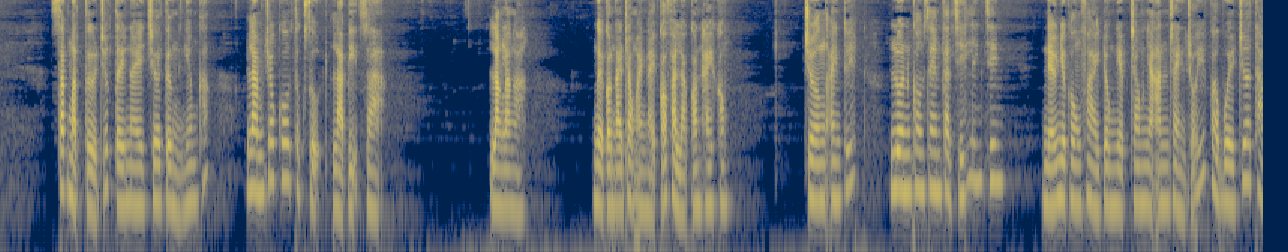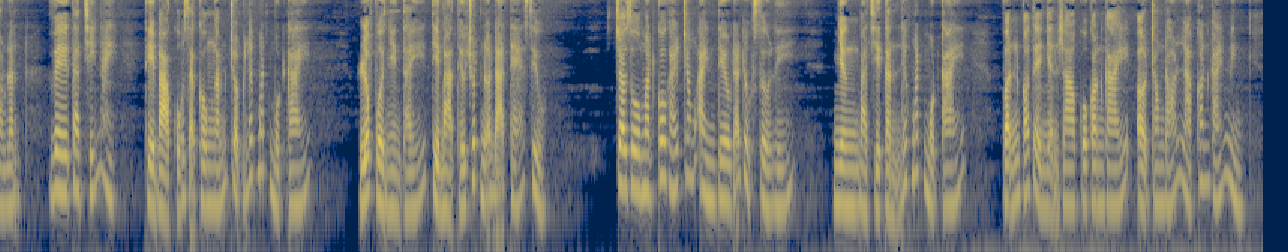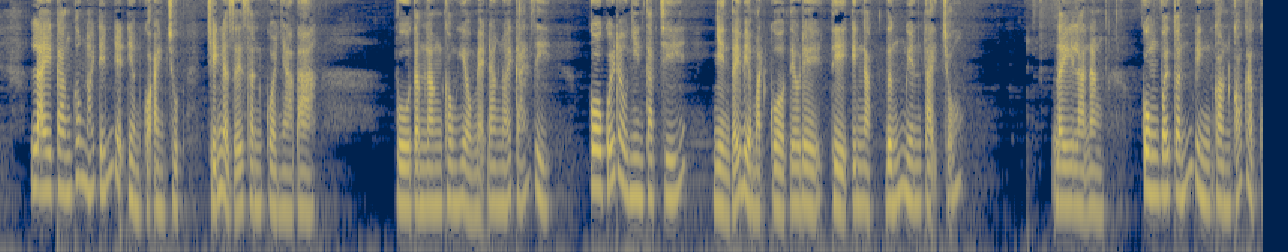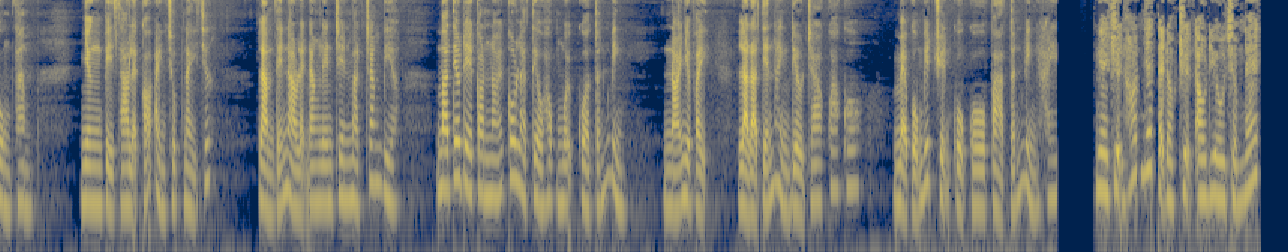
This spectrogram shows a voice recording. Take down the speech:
Sắc mặt từ trước tới nay chưa từng nghiêm khắc, làm cho cô thực sự là bị dọa. Lăng lăng à, người con gái trong ảnh này có phải là con hay không? Trương Anh Tuyết luôn không xem tạp chí linh tinh. Nếu như không phải đồng nghiệp trong nhà ăn rảnh rỗi vào buổi trưa thảo luận về tạp chí này, thì bà cũng sẽ không ngắm trộm nước mắt một cái. Lúc vừa nhìn thấy thì bà thiếu chút nữa đã té xỉu. Cho dù mặt cô gái trong ảnh đều đã được xử lý, nhưng bà chỉ cần liếc mắt một cái, vẫn có thể nhận ra cô con gái ở trong đó là con gái mình. Lại càng không nói đến địa điểm của ảnh chụp, chính là dưới sân của nhà bà. Vô tâm lăng không hiểu mẹ đang nói cái gì. Cô cúi đầu nhìn tạp chí, nhìn thấy bìa mặt của tiêu đề thì kinh ngạc đứng nguyên tại chỗ. Đây là nàng, cùng với Tuấn Bình còn có cả cùng phàm. Nhưng vì sao lại có ảnh chụp này chứ? Làm thế nào lại đăng lên trên mặt trang bìa? Mà tiêu đề còn nói cô là tiểu học muội của Tuấn Bình. Nói như vậy là đã tiến hành điều tra qua cô. Mẹ cũng biết chuyện của cô và Tuấn Bình hay. Nghe chuyện hot nhất tại đọc truyện audio.net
